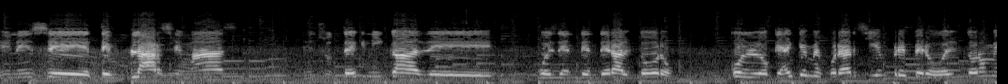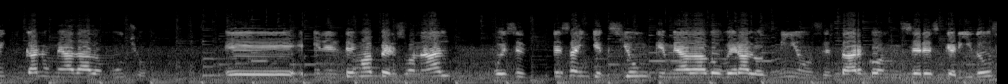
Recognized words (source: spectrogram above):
en ese templarse más, su técnica de pues de entender al toro, con lo que hay que mejorar siempre, pero el toro mexicano me ha dado mucho. Eh, en el tema personal, pues esa inyección que me ha dado ver a los míos, estar con seres queridos,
